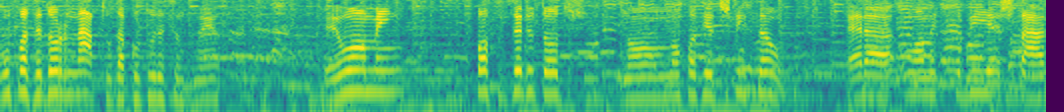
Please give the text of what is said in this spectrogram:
um fazedor nato da cultura santomense, é um homem, posso dizer de todos, não, não fazia distinção, era um homem que sabia estar,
